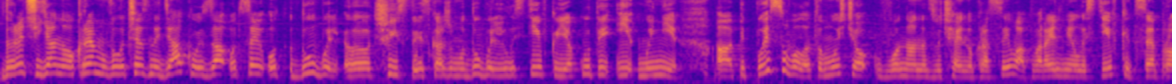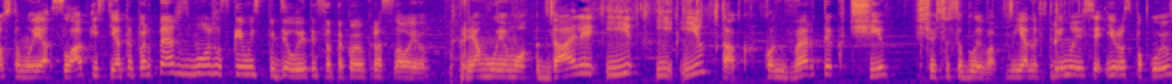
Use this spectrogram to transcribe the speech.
До речі, Яна окремо величезне дякую за оцей от дубль е, чистий, скажімо, дубль листівки, яку ти і мені е, підписувала, тому що вона надзвичайно красива. Акварельні листівки це просто моя слабкість. Я тепер теж зможу з кимось поділитися такою красою. Прямуємо далі. І, і, і так, конвертик чи щось особливе. Я не втримаюся і розпакую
